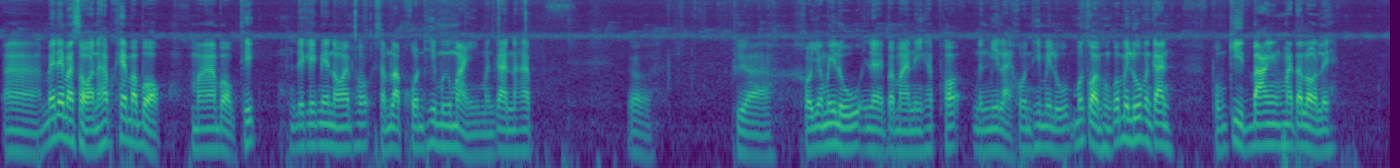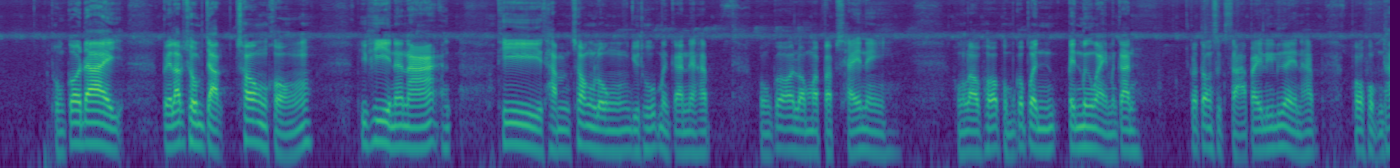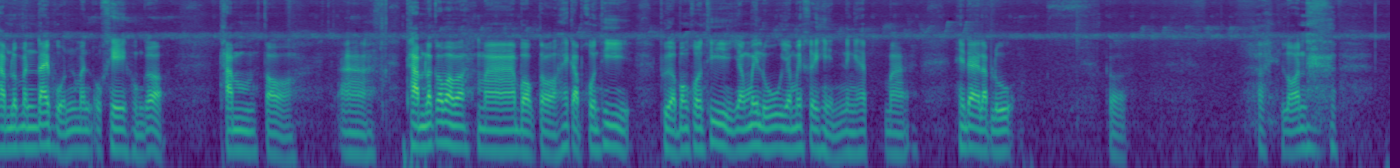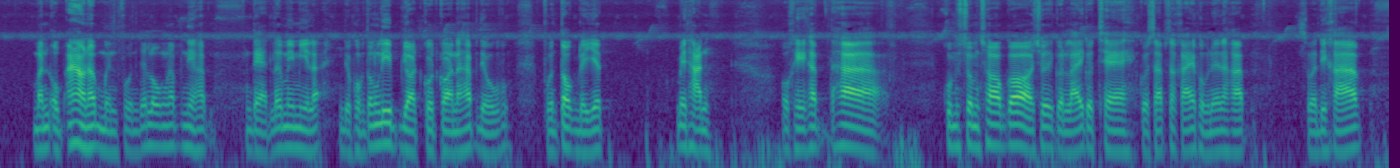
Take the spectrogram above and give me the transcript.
อไม่ได้มาสอนนะครับ แค่มาบอกมาบอกทิคเล็กๆน้อยๆเพราะสำหรับคนที่มือใหม่เหมือนกันนะครับก็เผื่อ เขายังไม่รู้อะไรประมาณนี้ครับ เพราะมันมีหลายคนที่ไม่รู้ เมื่อก่อนผมก็ไม่รู้เหมือนกัน ผมกรีดบางมาตลอดเลย ผมก็ได้ไปรับชมจากช่องของพี่ๆนะนะที่ทำช่องลง YouTube เหมือนกันนะครับ ผมก็ลองมาปรับใช้ในของเราเพราะผมก็เป็นเป็นมือใหม่เหมือนกัน ก็ต้องศึกษาไปเรื่อยๆนะครับ พอผมทำแล้วมันได้ผลมันโอเค ผมก็ทำต่ออ่าทำแล้วก็มามาบอกต่อให้กับคนที่เผื่อบางคนที่ยังไม่รู้ยังไม่เคยเห็นอย่างเงี้ยครับมา ให้ได้รับรู้ ก็ร้อน มันอบอ้าวนะครับ เหมือนฝนจะลงแล้วเนี่ยครับ แดดเริ่มไม่มีแล้ว เดี๋ยวผมต้องรีบหยอดกดก่อนนะครับ เดี๋ยวฝนตกเดี๋ยวจะไม่ทัน โอเคครับ ถ้าคุณผู้ชมชอบก็ช่วยกดไลค์ กดแชร์ กด Subscribe ผมด้วยนะครับ สวัสดีครับ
